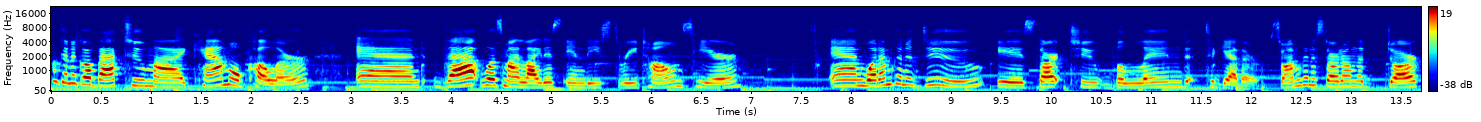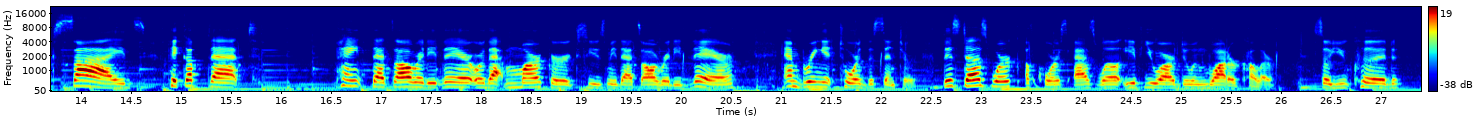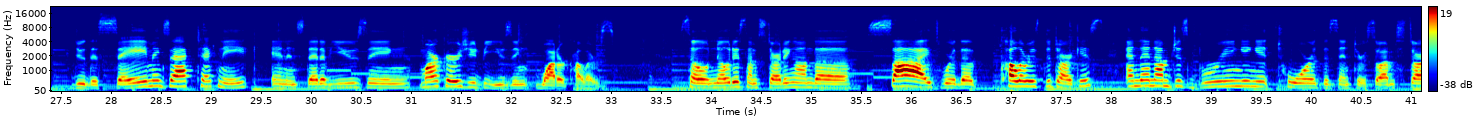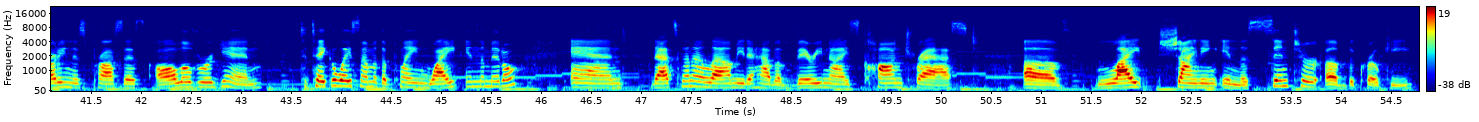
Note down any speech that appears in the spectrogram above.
I'm gonna go back to my camel color and that was my lightest in these three tones here. And what I'm gonna do is start to blend together. So I'm gonna start on the dark sides, pick up that paint that's already there or that marker, excuse me, that's already there and bring it toward the center. This does work, of course, as well if you are doing watercolor. So you could do the same exact technique and instead of using markers, you'd be using watercolors. So notice I'm starting on the sides where the color is the darkest and then I'm just bringing it toward the center. So I'm starting this process all over again to take away some of the plain white in the middle and that's going to allow me to have a very nice contrast of light shining in the center of the croquis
